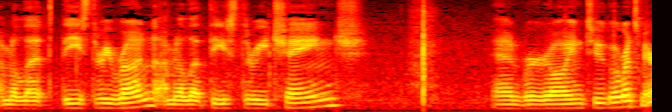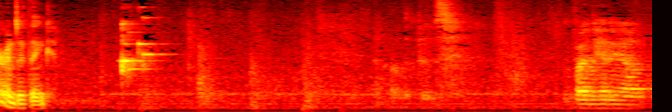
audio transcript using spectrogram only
I'm gonna let these three run. I'm gonna let these three change. And we're going to go run some errands, I think. Finally heading out.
